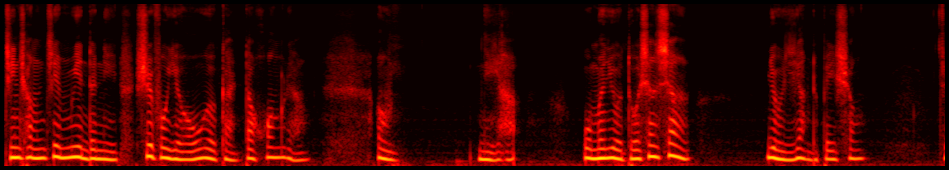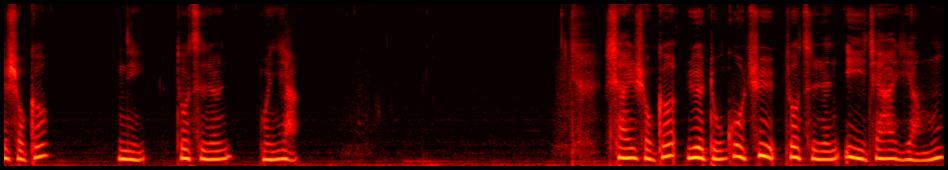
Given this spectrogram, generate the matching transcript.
经常见面的你，是否也偶尔感到荒凉？哦，你呀，我们有多相像，有一样的悲伤。这首歌，你作词人文雅。下一首歌，阅读过去，作词人易家扬。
